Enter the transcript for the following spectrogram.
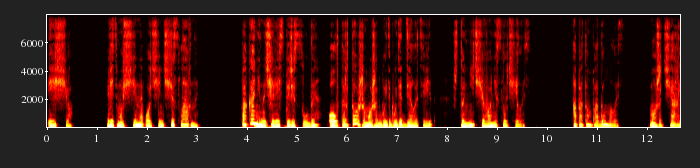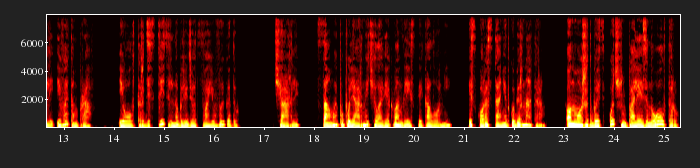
И еще. Ведь мужчины очень тщеславны. Пока не начались пересуды, Олтер тоже, может быть, будет делать вид, что ничего не случилось. А потом подумалось, может, Чарли и в этом прав, и Олтер действительно блюдет свою выгоду. Чарли — самый популярный человек в английской колонии и скоро станет губернатором. Он может быть очень полезен Уолтеру,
